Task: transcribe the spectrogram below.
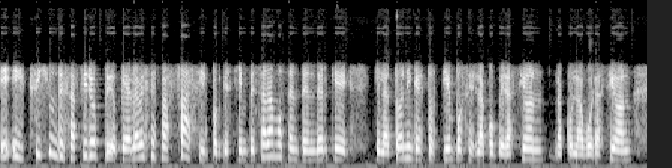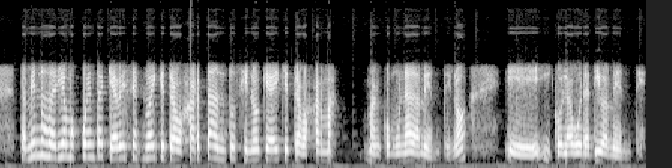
e, exige un desafío, pero que a la vez es más fácil, porque si empezáramos a entender que, la tónica de estos tiempos es la cooperación, la colaboración, también nos daríamos cuenta que a veces no hay que trabajar tanto, sino que hay que trabajar más mancomunadamente, ¿no? Eh, y colaborativamente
